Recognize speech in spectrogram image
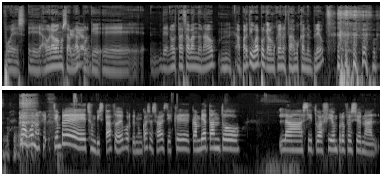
Pues eh, ahora vamos a hablar porque eh, de no estás abandonado, mm, aparte igual porque a lo mejor ya no estabas buscando empleo. No, bueno, siempre he hecho un vistazo, ¿eh? Porque nunca se sabe. Si es que cambia tanto la situación profesional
